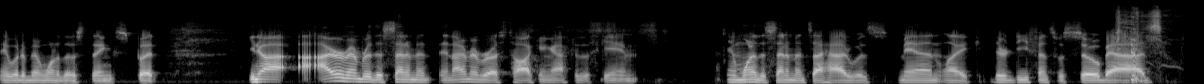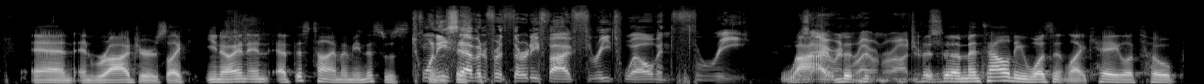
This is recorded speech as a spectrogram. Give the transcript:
it would have been one of those things. But you know, I, I remember the sentiment, and I remember us talking after this game. And one of the sentiments I had was, man, like their defense was so bad. and and Rodgers, like you know, and, and at this time, I mean, this was twenty seven for thirty five, three twelve, and three. Wow, Aaron, the, Aaron Rodgers. The, the, mentality wasn't like, hey, let's hope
